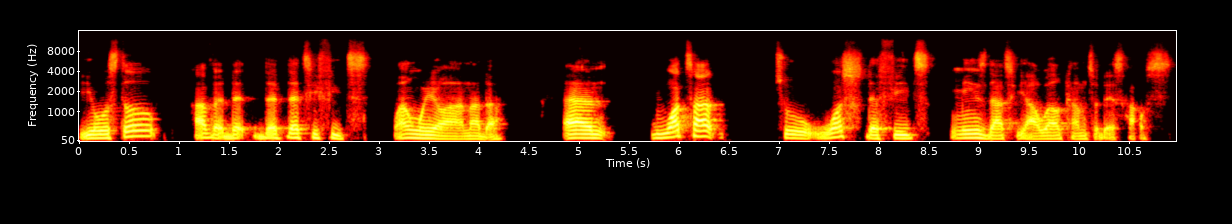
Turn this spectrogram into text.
you will still have a dirty feet one way or another. And water to wash the feet means that you are welcome to this house.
